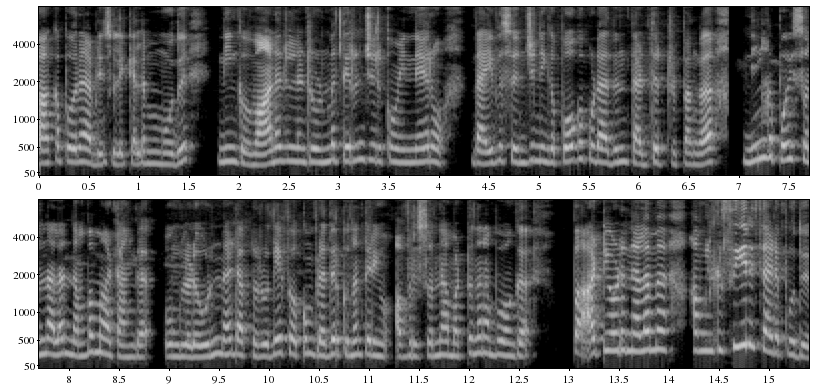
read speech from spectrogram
பார்க்க போகிறேன் அப்படின்னு சொல்லி கிளம்பும் போது நீங்கள் வானரில்ன்ற உண்மை தெரிஞ்சிருக்கோம் இந்நேரம். தயவு செஞ்சு நீங்கள் போகக்கூடாதுன்னு தடுத்துட்ருப்பாங்க நீங்கள் போய் சொன்னாலாம் நம்ப மாட்டாங்க. உங்களோட உண்மை டாக்டர் உதயஃபாக்கும் பிரதருக்கும் தான் தெரியும். அவர் சொன்னால் மட்டும்தான் நம்புவாங்க. பாட்டியோட நிலமை அவங்களுக்கு சீரியஸ் ஆகிட போகுது.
